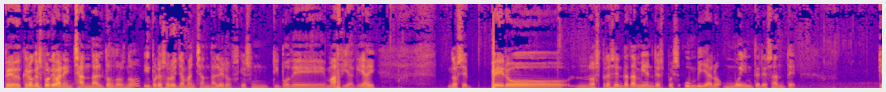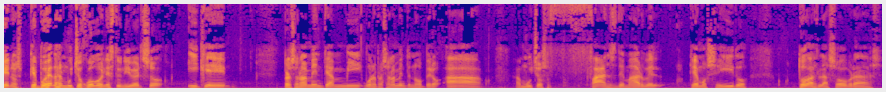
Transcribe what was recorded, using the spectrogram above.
pero creo que es porque van en chandal todos, ¿no? Y por eso los llaman chandaleros, que es un tipo de mafia que hay. No sé, pero nos presenta también después un villano muy interesante que nos que puede dar mucho juego en este universo y que personalmente a mí, bueno, personalmente no, pero a, a muchos fans de Marvel que hemos seguido todas las obras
